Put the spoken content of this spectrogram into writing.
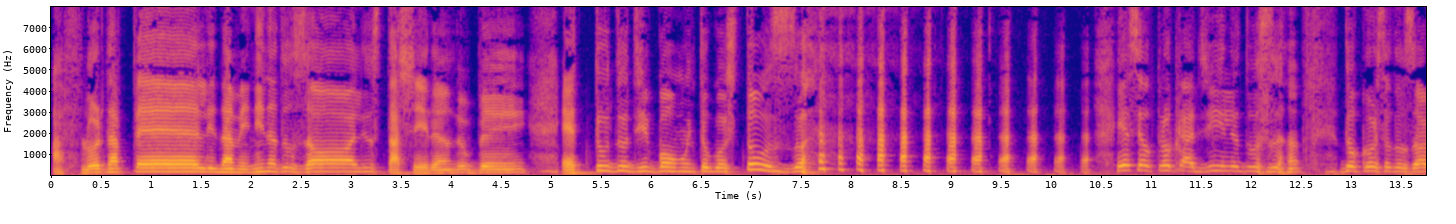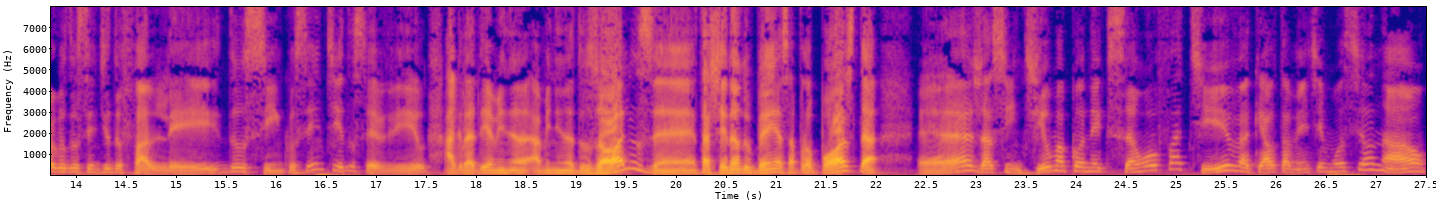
a flor da pele da menina dos olhos, tá cheirando bem. É tudo de bom, muito gostoso. Esse é o trocadilho dos, do curso dos órgãos do sentido. Falei dos cinco sentidos, você viu? Agradei a menina, a menina dos olhos, é? Tá cheirando bem essa proposta? É, já senti uma conexão olfativa que é altamente emocional.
